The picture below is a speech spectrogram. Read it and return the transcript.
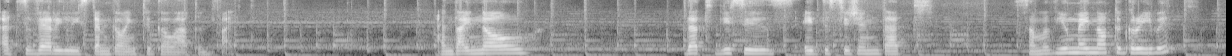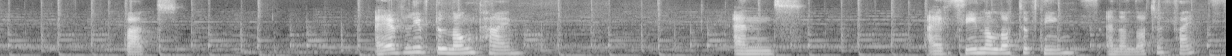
at the very least, am going to go out and fight. And I know that this is a decision that some of you may not agree with, but I have lived a long time and I have seen a lot of things and a lot of fights.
